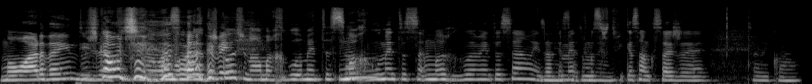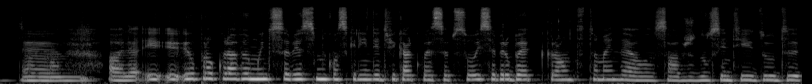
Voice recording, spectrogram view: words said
Uma ordem dos Exato. coaches. Não há uma ordem dos coaches, não há uma regulamentação. Uma regulamentação, uma regulamentação, exatamente, uma Exatamente. certificação que seja. Tal e qual. Ah, Olha, eu, eu- eu procurava muito saber se me conseguiria identificar com essa pessoa e saber o background também dela, sabes? No sentido de,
